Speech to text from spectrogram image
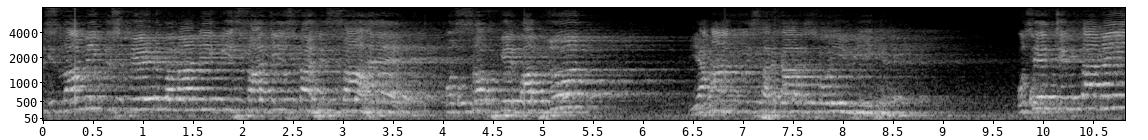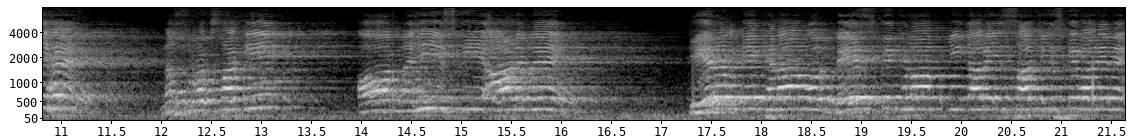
इस्लामिक स्टेट बनाने की साजिश का हिस्सा है उस सब के बावजूद यहाँ की सरकार सोई हुई उसे चिंता नहीं है, न सुरक्षा की और न ही इसकी आड़ में। केरल के खिलाफ और देश के खिलाफ की जा रही साजिश के बारे में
